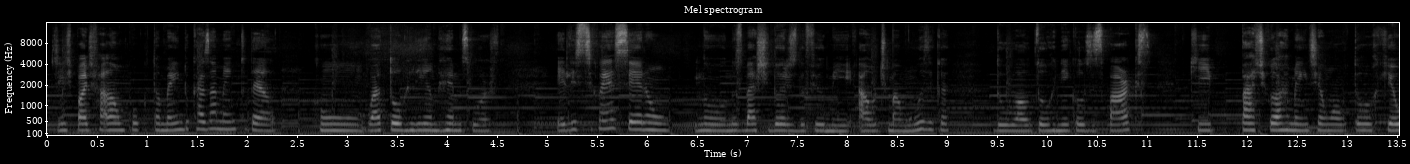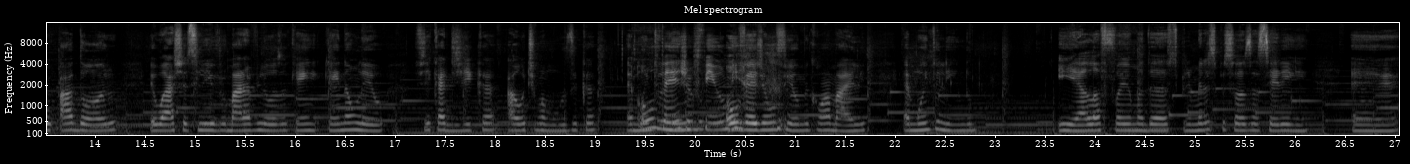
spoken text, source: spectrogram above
a gente pode falar um pouco também do casamento dela com o ator Liam Hemsworth. Eles se conheceram no, nos bastidores do filme A Última Música, do autor Nicholas Sparks, que particularmente é um autor que eu adoro. Eu acho esse livro maravilhoso. Quem, quem não leu, fica a dica, A Última Música. É muito Ou lindo. veja o filme. Ou veja um filme com a Miley. É muito lindo. E ela foi uma das primeiras pessoas a serem é,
